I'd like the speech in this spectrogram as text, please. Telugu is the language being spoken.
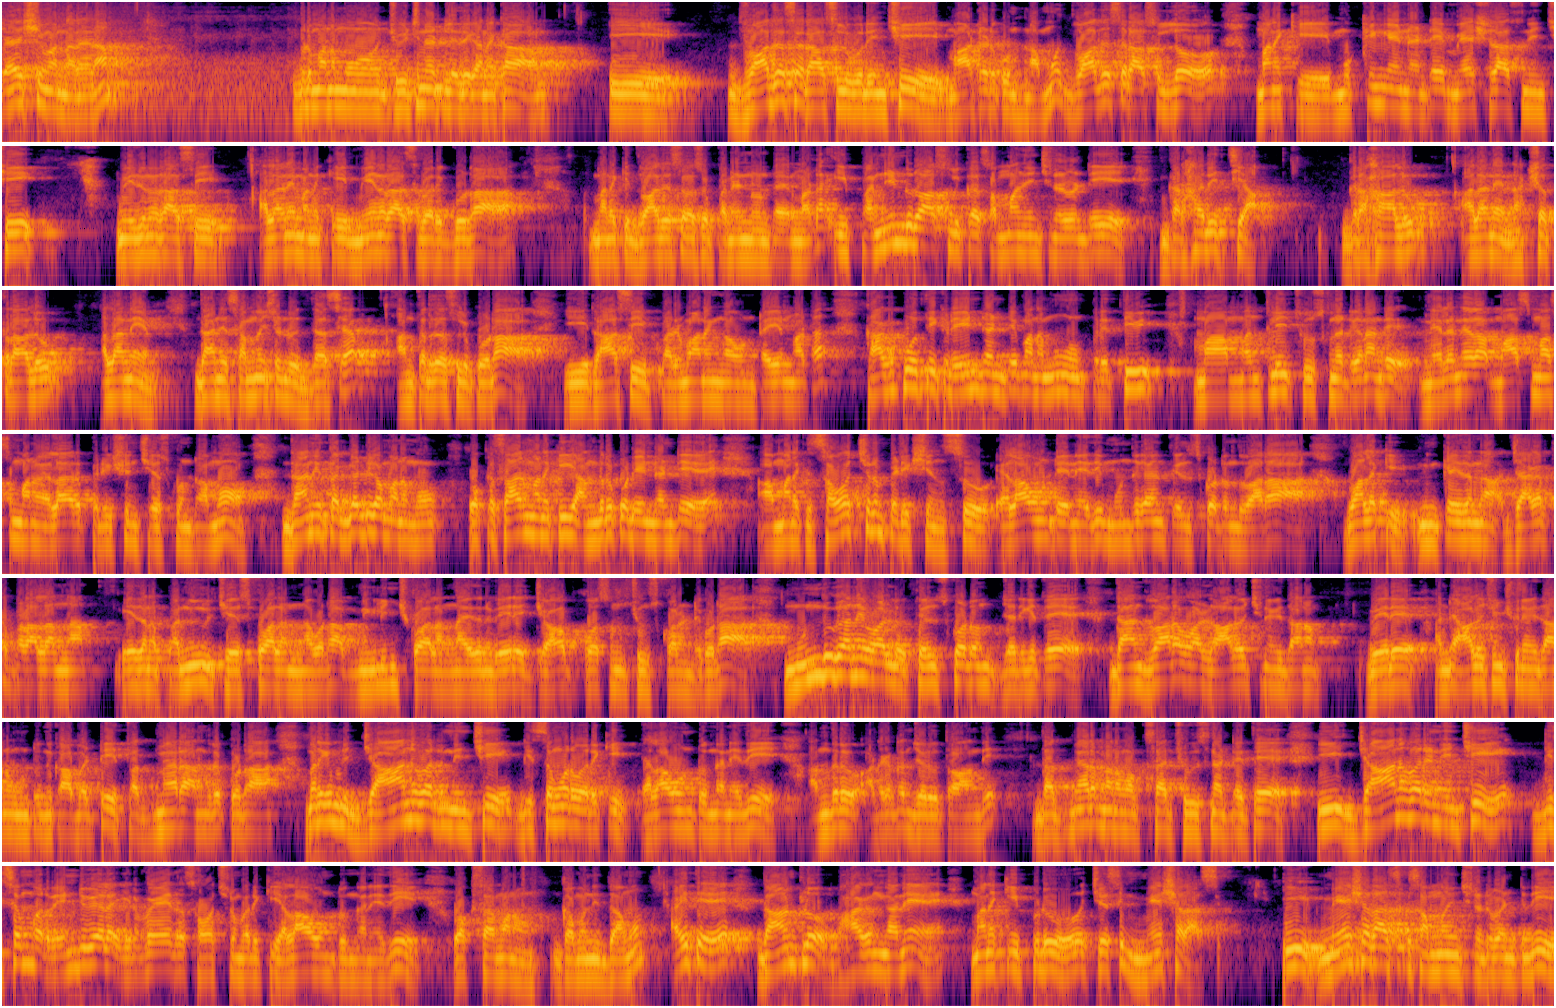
జయ శ్రీమన్నారాయణ. ఇప్పుడు మనము చూసినట్లయితే కనుక ఈ ద్వాదశ రాశుల గురించి మాట్లాడుకుంటున్నాము. ద్వాదశ రాశుల్లో మనకి ముఖ్యంగా ఏంటంటే మేషరాశి నుంచి మిథున రాశి అలానే మనకి మీనరాశి వరకు కూడా మనకి ద్వాదశ రాసు పన్నెండు ఉంటాయన్నమాట. ఈ పన్నెండు రాశులకు సంబంధించినటువంటి గ్రహరీత్యా గ్రహాలు అలానే నక్షత్రాలు అలానే దానికి సంబంధించిన దశ అంతర్దశలు కూడా ఈ రాశి పరిమాణంగా ఉంటాయి అన్నమాట కాకపోతే ఇక్కడ ఏంటంటే మనము ప్రతి మా మంత్లీ చూసుకున్నట్టుగా అంటే నెల నెల మాస మాసం మనం ఎలా ప్రిడిక్షన్ చేసుకుంటామో దానికి తగ్గట్టుగా మనము ఒకసారి మనకి అందరూ కూడా ఏంటంటే మనకి సంవత్సరం ప్రిడిక్షన్స్ ఎలా ఉంటాయి అనేది ముందుగానే తెలుసుకోవడం ద్వారా వాళ్ళకి ఇంకా ఏదైనా జాగ్రత్త పడాలన్నా ఏదైనా పనులు చేసుకోవాలన్నా కూడా మిగిలించుకోవాలన్నా ఏదైనా వేరే జాబ్ కోసం చూసుకోవాలంటే కూడా ముందుగానే వాళ్ళు తెలుసుకోవడం జరిగితే దాని ద్వారా వాళ్ళు ఆలోచన విధానం వేరే అంటే ఆలోచించుకునే విధానం ఉంటుంది కాబట్టి తద్మేర అందరూ కూడా మనకి ఇప్పుడు జనవరి నుంచి డిసెంబర్ వరకు ఎలా ఉంటుంది అనేది అందరూ అడగటం జరుగుతూ ఉంది. తద్మేర మనం ఒకసారి చూసినట్టయితే ఈ జనవరి నుంచి డిసెంబర్ రెండు వేల ఇరవై ఐదు సంవత్సరం వరకు ఎలా ఉంటుంది అనేది ఒకసారి మనం గమనిద్దాము. అయితే దాంట్లో భాగంగానే మనకి ఇప్పుడు వచ్చేసి మేషరాశి. ఈ మేషరాశికి సంబంధించినటువంటిది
